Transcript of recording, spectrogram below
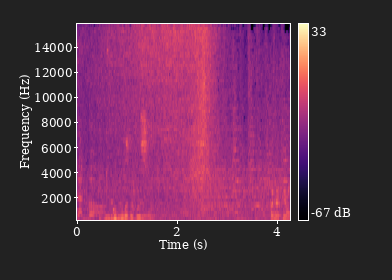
la mort. On a Bobo Ren à boss. faire. Pas la paix en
